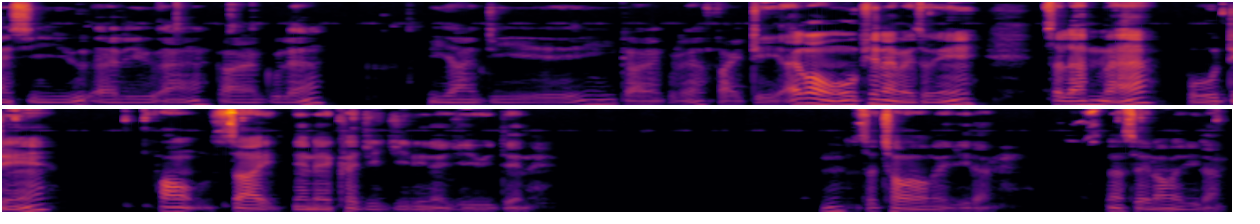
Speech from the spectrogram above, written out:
RICU LUN curriculum PIDA curriculum 5D အဲ့ကောင်ကိုဖြစ်နိုင်မယ်ဆိုရင် select မှန်ဘိုးတင် font size နည်းနည်းခက်ကြီးကြီးလေးနဲ့ရေးပြီးတင်တယ်ဟင်16လောက်နဲ့ရေးလိုက်မယ်20လောက်နဲ့ရေးလိုက်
